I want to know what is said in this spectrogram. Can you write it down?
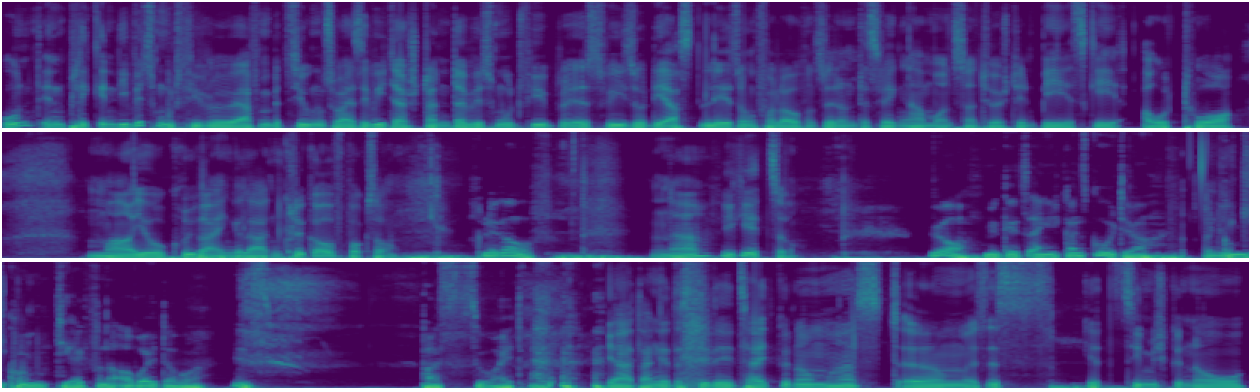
und einen Blick in die Wismut-Fibel werfen, beziehungsweise wie der Stand der Wismut-Fibel ist, wie so die ersten Lesungen verlaufen sind und deswegen haben wir uns natürlich den BSG-Autor Mario Krüger eingeladen. Glück auf, Boxer. Glück auf. Na, wie geht's so? Ja, mir geht's eigentlich ganz gut, ja. Und komm, komm direkt von der Arbeit, aber ist passt soweit. ja, danke, dass du dir die Zeit genommen hast. Ähm, es ist jetzt ziemlich genau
